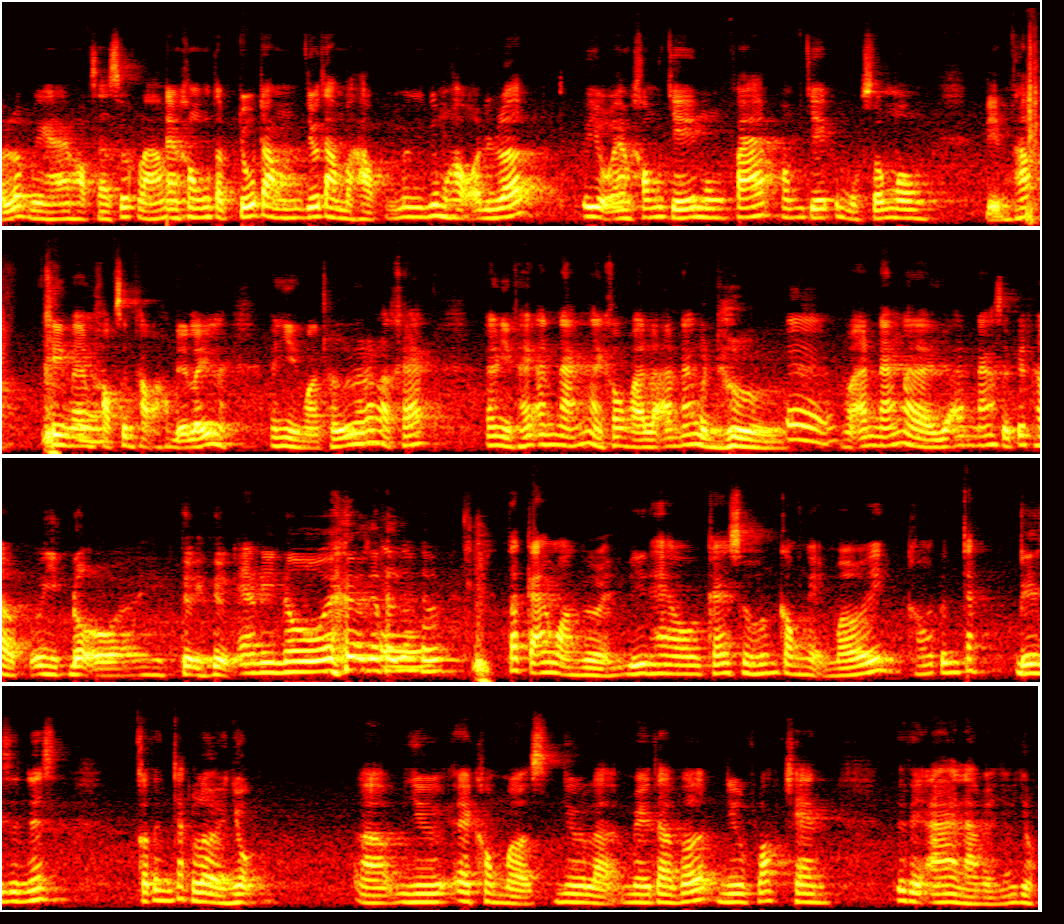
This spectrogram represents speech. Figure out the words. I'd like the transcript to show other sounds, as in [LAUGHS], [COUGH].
hồi lớp 12 em học sa suốt lắm em không tập chú tâm chú tâm vào học cái môn học ở trên lớp ví dụ em khống chế môn pháp khống chế có một số môn điểm thấp khi mà em ừ. học sinh học học địa lý là em nhìn mọi thứ nó rất là khác em nhìn thấy ánh nắng này không phải là ánh nắng bình thường ừ. mà ánh nắng là do ánh nắng sự kết hợp của nhiệt độ hiện tượng El Nino [LAUGHS] cái thứ ừ. cái thứ tất cả mọi người đi theo cái xu hướng công nghệ mới có tính chất business có tính chất lợi nhuận uh, như e-commerce như là metaverse như blockchain thế thì ai làm về giáo dục?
